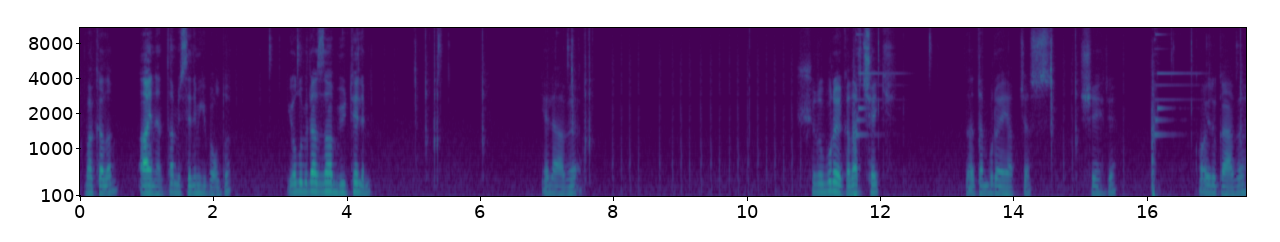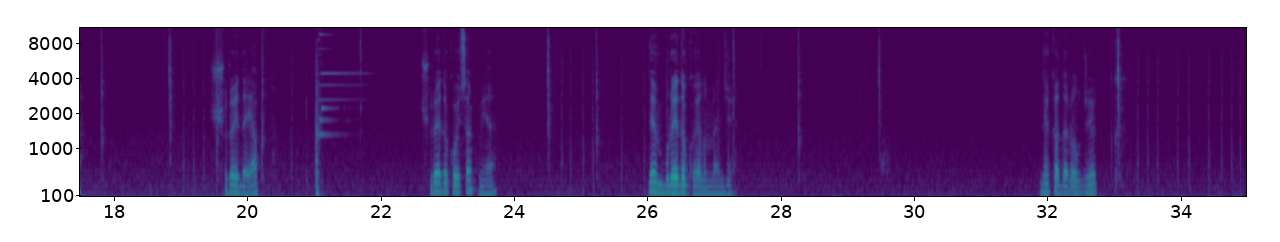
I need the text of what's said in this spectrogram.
Bakalım. Aynen tam istediğim gibi oldu. Yolu biraz daha büyütelim. Gel abi. Şunu buraya kadar çek. Zaten buraya yapacağız. Şehri. Koyduk abi. Şurayı da yap. Şuraya da koysak mı ya? Değil mi? Buraya da koyalım bence. Ne kadar olacak?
